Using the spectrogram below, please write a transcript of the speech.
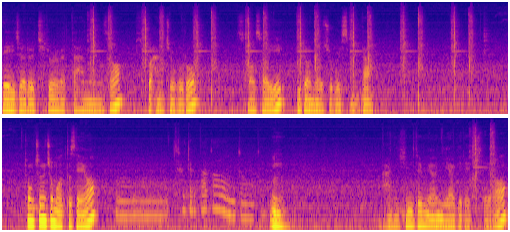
레이저를 치료를 갖다 하면서 피부 안쪽으로 서서히 밀어 넣어주고 있습니다. 통증 좀 어떠세요? 음, 살짝 따가운 정도. 음. 많이 힘들면 이야기를 해주세요.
